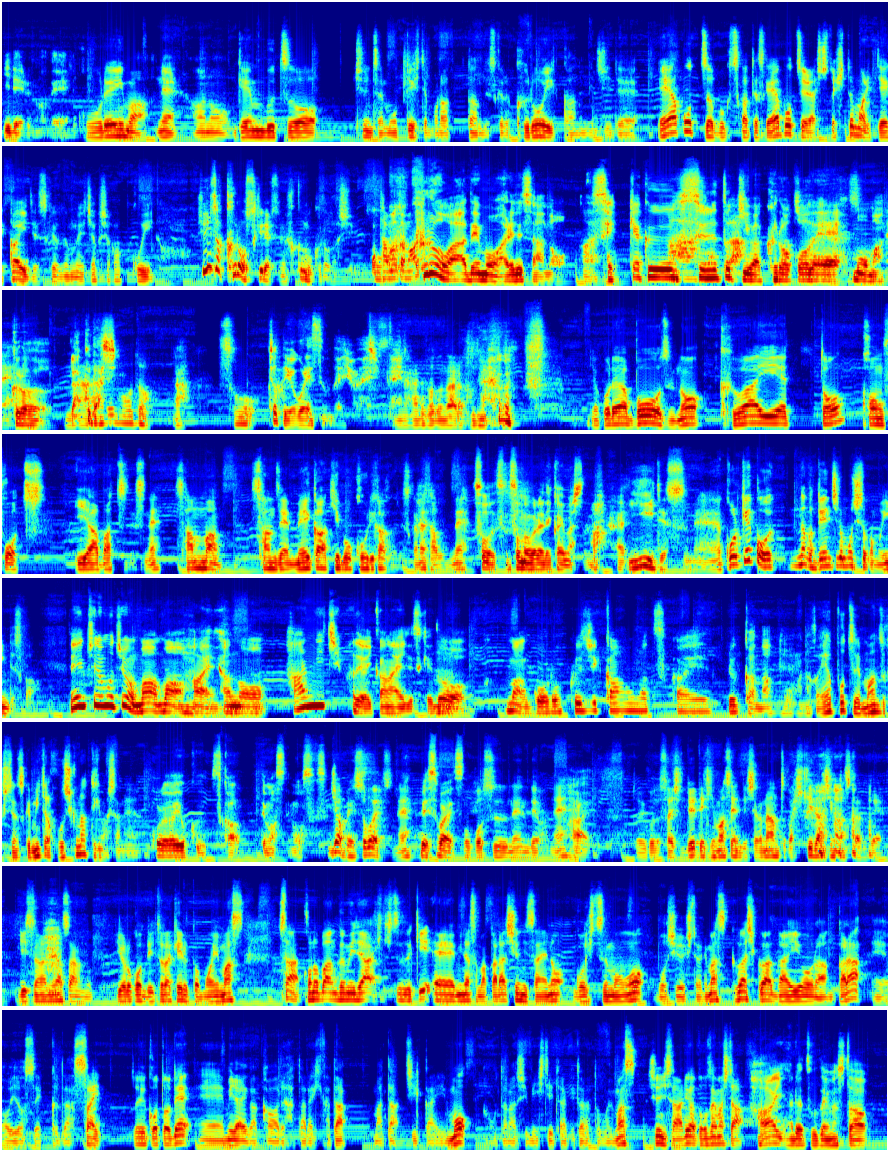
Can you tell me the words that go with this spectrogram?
入れるので、これ今ねあの現物を俊二さんに持ってきてもらったんですけど黒い感じで。AirPods を僕使ってるんですけど AirPods よりはちょっと一回りでかいですけどめちゃくちゃかっこいいな。俊二さん黒好きですね服も黒だし。たまたま？黒はでもあれですあの、はい。接客する時は黒子でもう真っ黒楽だし。なるほど。あそちょっと汚れてても大丈夫だしみたいうな。なるほどなるほど。じゃあこれは BOSE のクワイエットコンフォーツ。イヤーバッツですね。3万3000メーカー希望小売価格ですかね多分ね。そうです。そのぐらいで買いましたね。あはい、いいですね。これ結構なんか電池の持ちとかもいいんですか？電池の持ちもまあまあ、うんはい。あの半日まではいかないですけど、まあ56時間は使えるかなと。なんか AirPods で満足してるんですけど見たら欲しくなってきましたねこれはよく使ってますねおすすめじゃあベストバイですねベストバイですねここ数年ではね、はいということで最初出てきませんでしたがなんとか引き出しましたので リスナーの皆さん喜んでいただけると思います。さあこの番組では引き続き、えー皆様から俊二さんへのご質問を募集しております。詳しくは概要欄から、えーお寄せください。ということで、えー未来が変わる働き方また次回もお楽しみにしていただけたらと思います。俊二さんありがとうございました。はいありがとうございました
